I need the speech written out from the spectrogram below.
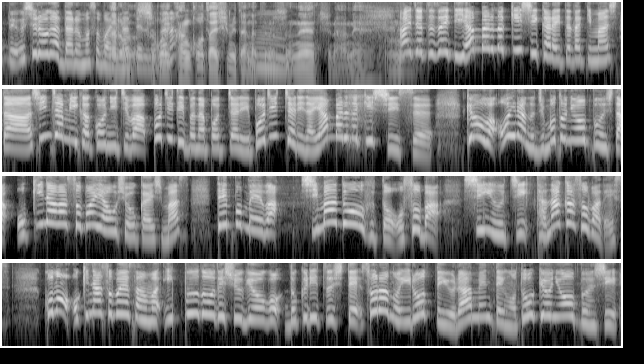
でで後ろがだるまそばになってるのかな。ごい観光大使みたいになってますよね、ちらね、うん。はいじゃあ続いてやんばるのキッシーからいただきました。しんちゃんみーかこんにちは。ポジティブなぽっちゃりポジッチャリなやんばるのキッシース今日はオイラの地元にオープンした沖縄そば屋を紹介します。店舗名は島豆腐とお蕎麦新内田中そばです。この沖縄そば屋さんは一風堂で修行後独立して空の色っていうラーメン店を東京にオープンし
